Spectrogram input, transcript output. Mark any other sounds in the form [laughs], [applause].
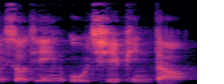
欢迎收听五七频道。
